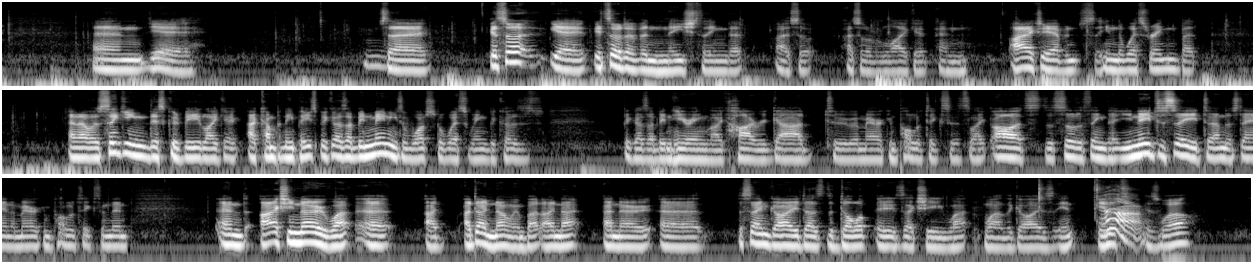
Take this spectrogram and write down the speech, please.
and yeah. Hmm. So it's sort of, yeah, it's sort of a niche thing that I sort I sort of like it, and I actually haven't seen The West Wing, but and I was thinking this could be like a, a company piece because I've been meaning to watch The West Wing because because I've been hearing like high regard to American politics. It's like oh, it's the sort of thing that you need to see to understand American politics, and then and I actually know what uh, I I don't know him, but I know I know. Uh, the same guy who does the dollop is actually one, one of the guys in, in Ah. it as well,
